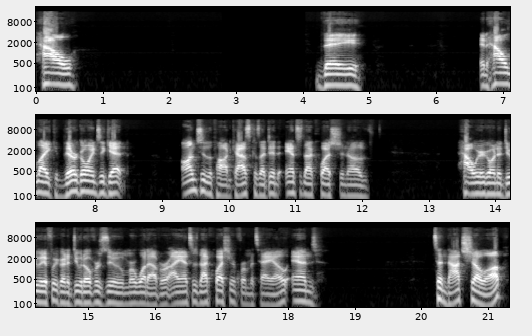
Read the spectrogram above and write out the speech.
how they and how like they're going to get onto the podcast because I did answer that question of how we are going to do it if we are going to do it over Zoom or whatever. I answered that question for Mateo and to not show up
